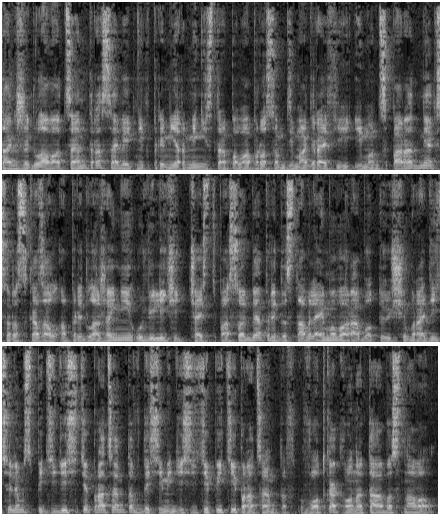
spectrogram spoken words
Также глава Центра, советник премьер-министра по вопросам демографии Иманс Парадмекс рассказал о предложении увеличить часть пособия, предоставляемого работающим родителям с 50% до 75%. Вот как он это обосновал.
